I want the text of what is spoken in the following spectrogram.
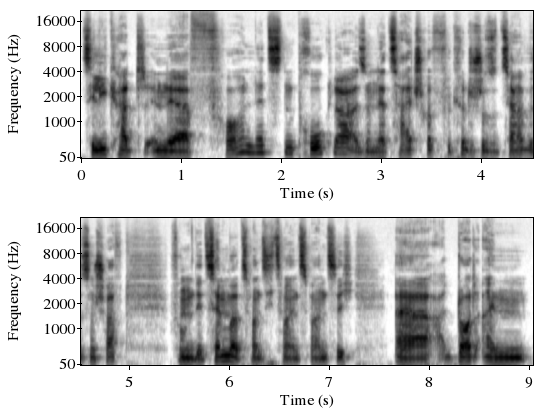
Zelik hat in der vorletzten Prokla, also in der Zeitschrift für kritische Sozialwissenschaft vom Dezember 2022, äh, dort einen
